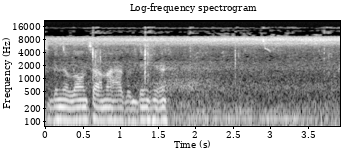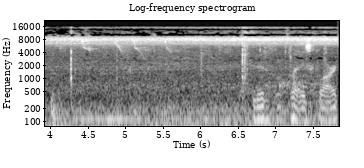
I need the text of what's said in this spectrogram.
It's been a long time I haven't been here. Beautiful place, Clark.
